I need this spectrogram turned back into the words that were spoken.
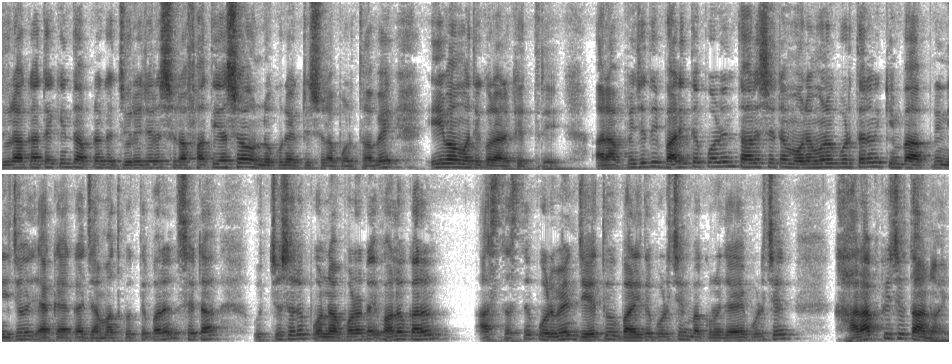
দুরাকাতে কিন্তু আপনাকে জোরে জোরে সুরা ফাতিয়া সহ অন্য কোনো একটি সুরা পড়তে হবে ইমামতি করার ক্ষেত্রে। আর আপনি যদি বাড়িতে পড়েন, তাহলে সেটা মনে মনে পড়তে পারেন, কিংবা আপনি নিজেও একা একা জামাত করতে পারেন। সেটা উচ্চস্বরে না পড়াটাই ভালো, কারণ আস্তে আস্তে পড়বেন। যেহেতু বাড়িতে পড়ছেন বা কোনো জায়গায় পড়ছেন, খারাপ কিছু তা নয়।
